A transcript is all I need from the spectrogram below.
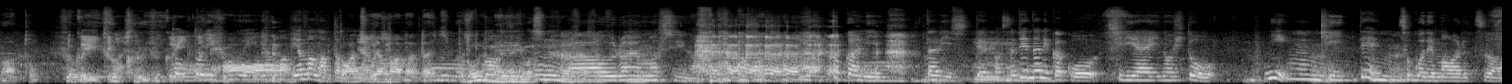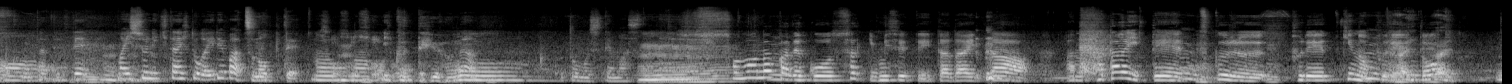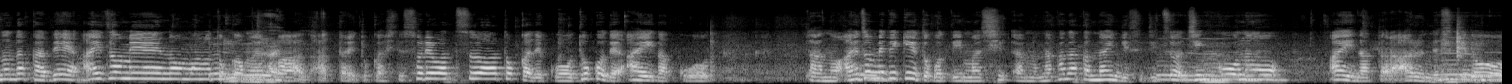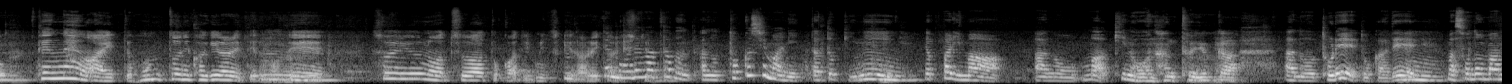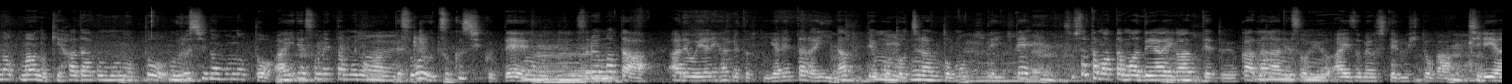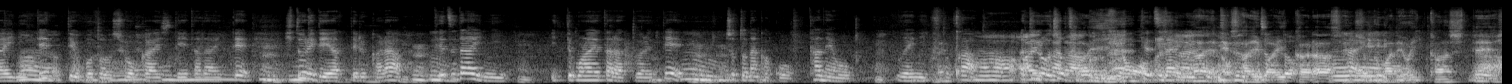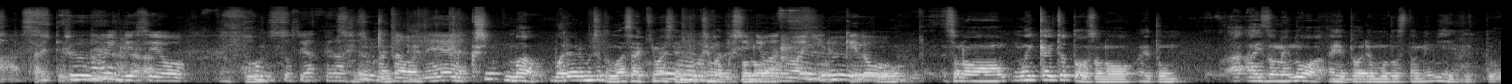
福井行きました福井福井鳥取、福井、山山形も。山形行きました。どんどん出てきますね。あー羨ましいな。とかに行ったりしてました。で何かこう知り合いの人に聞いて、うん。そこで回るツアーを組み立てて、うん。まあ一緒に来たい人がいれば募って行くっていうようなこともしてましたね。その中でこうさっき見せていただいたあの叩いて作るプレー木のプレートの中で藍染めのものとかもやっぱあったりとかしてそれはツアーとかでこうどこで藍がこうあの藍染めできるとこって今しあのなかなかないんです。実は人工の藍だったらあるんですけど天然藍って本当に限られてるのでそういうのはツアーとかで見つけられでたりしてる。もあれは多分あの徳島に行った時に、うん。やっぱりまああのまあ機能なんというか、あのトレーとかで、うん。まあ、その間の間の木肌のものと、うん。漆のものと藍で染めたものがあっはい。てすごい美しくて、うん。それをまたあれをやり始めた時やれたらいいなっていうことをちらっと思っていて、そしたらたまたま出会いがあってというか、奈良でそういう藍染めをしてる人が知り合いにいてっていうことを紹介していただいて一人でやってるから手伝いに行ってもらえたらって言われてちょっとなんかこう種を植えに行くとか。あちょっと手伝いに行く栽培から染色までを一貫してされてるっていう方が。本当やってらっしゃる。方はね。徳島まあ我々もちょっと噂聞きましたね、徳島でそにはのはいるけど。そのもう一回ちょっとそのえっ、とあ藍染めのえっ、とあれを戻すためにえっ、と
